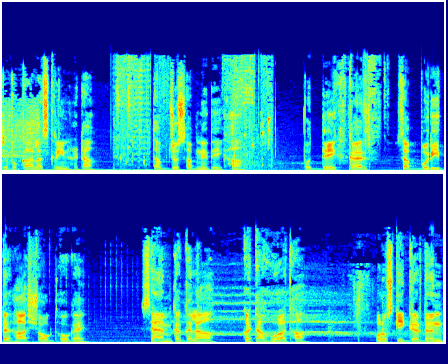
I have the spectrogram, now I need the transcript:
जब वो काला स्क्रीन हटा तब जो सबने देखा, वो देखकर सब बुरी तरह शॉक्ड हो गए। सैम का गला कटा हुआ था और उसकी गर्दन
